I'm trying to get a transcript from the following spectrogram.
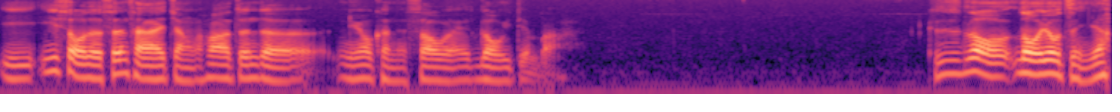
以一手的身材来讲的话，真的女友可能稍微露一点吧。可是露露又怎样？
